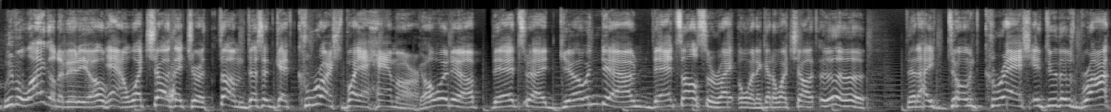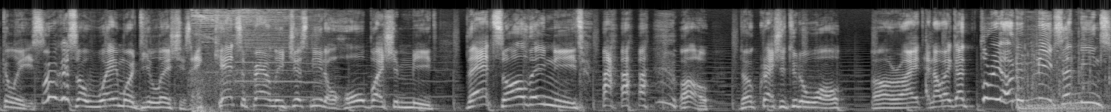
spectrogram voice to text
leave a like on the video. Yeah, and watch out that your thumb doesn't get crushed by a hammer. Going up. That's right. Going down. That's also right. Oh, and I gotta watch out. Ugh that I don't crash into those broccolis. Burgers are way more delicious, and cats apparently just need a whole bunch of meat. That's all they need. uh oh don't crash into the wall. All right, and now I got 300 meats. That means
